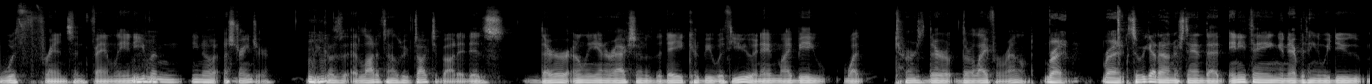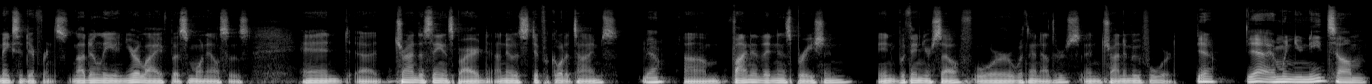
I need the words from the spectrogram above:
with friends and family, and even you know a stranger, because a lot of times we've talked about it is their only interaction of the day could be with you, and it might be what turns their their life around. right, right, So we got to understand that anything and everything we do makes a difference, not only in your life but someone else's. And uh, trying to stay inspired, I know it's difficult at times, yeah, um, finding an inspiration in within yourself or within others and trying to move forward. yeah, yeah. And when you need some,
